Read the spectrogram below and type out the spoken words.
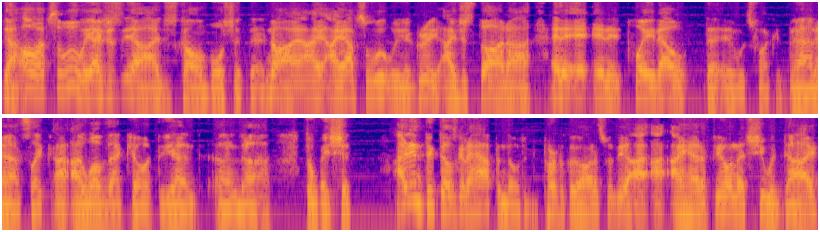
Yeah. Oh, absolutely. I just, yeah, I just call him bullshit there. No, I, I, I absolutely agree. I just thought, uh, and it, and it played out that it was fucking badass. Like, I, I love that kill at the end and, uh, the way shit. I didn't think that was gonna happen though, to be perfectly honest with you. I, I, I had a feeling that she would die,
